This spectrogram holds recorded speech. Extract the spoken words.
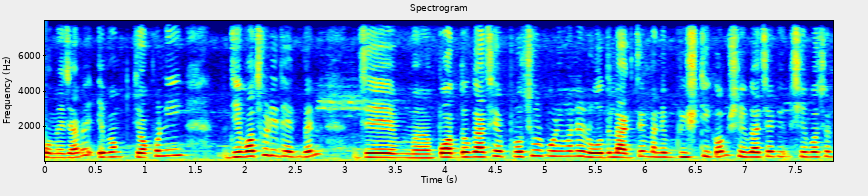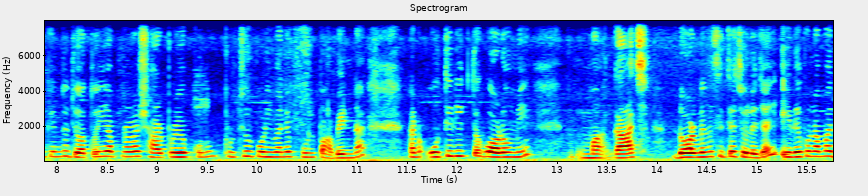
কমে যাবে এবং যখনই যে বছরই দেখবেন যে পদ্ম গাছে প্রচুর পরিমাণে রোদ লাগছে মানে বৃষ্টি কম, সে গাছে সে বছর কিন্তু যতই আপনারা সার প্রয়োগ করুন, প্রচুর পরিমাণে ফুল পাবেন না। কারণ অতিরিক্ত গরমে গাছ ডরমেন্সিতে চলে যায়। এই দেখুন আমার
